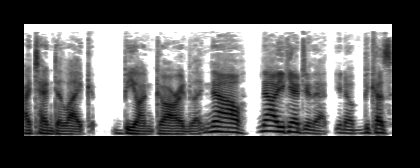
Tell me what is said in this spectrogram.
I tend to like be on guard and be like, no, no, you can't do that, you know, because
